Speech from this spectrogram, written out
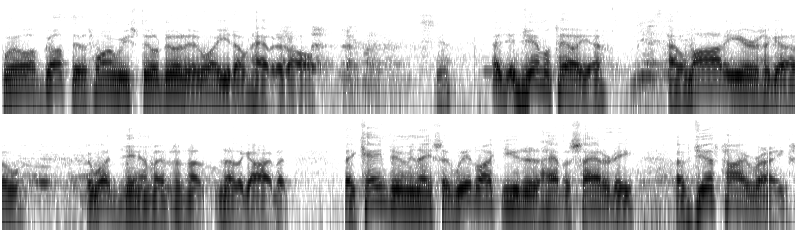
Well, I've got this. Why are we still doing it? Well, you don't have it at all. Uh, Jim will tell you, a lot of years ago, it wasn't Jim, it was another guy, but they came to me and they said, we'd like you to have a Saturday of just high ranks,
